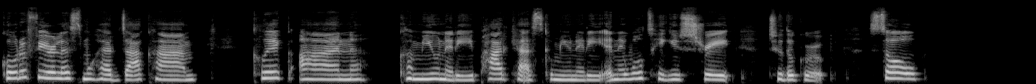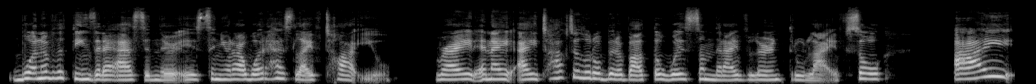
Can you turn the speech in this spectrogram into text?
go to fearlessmujer.com, click on community, podcast community, and it will take you straight to the group. So one of the things that I asked in there is, Senora, what has life taught you? Right. And I, I talked a little bit about the wisdom that I've learned through life. So I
